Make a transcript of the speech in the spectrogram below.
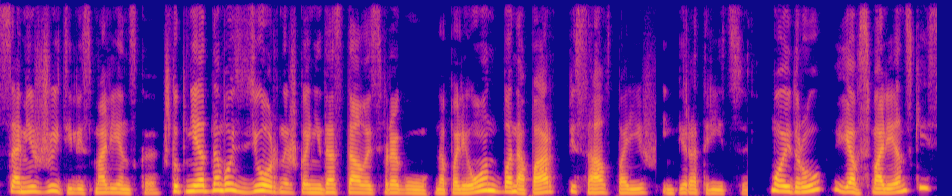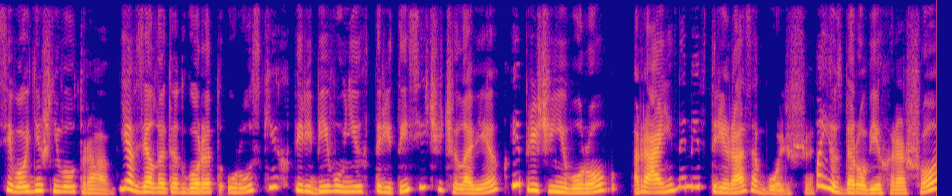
сами жители Смоленска, чтоб ни одного зернышка не досталось врагу. Наполеон Бонапарт писал в Париж императрице. Мой друг, я в Смоленске с сегодняшнего утра. Я взял этот город у русских, перебив у них три тысячи человек и причинив урон ранеными в три раза больше. Мое здоровье хорошо,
